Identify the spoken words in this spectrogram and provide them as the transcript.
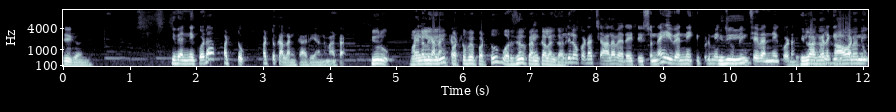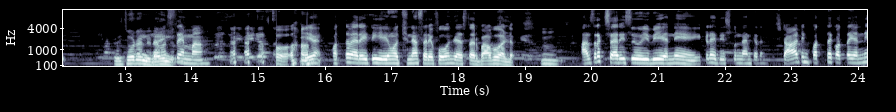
ఇదిగోండి. ఇవన్నీ కూడా పట్టు పట్టు కలంకారీ అన్నమాట. ప్యూర్. మంగళగిరి కలంకారీ. పట్టు బై పట్టు ఒరిజినల్ పెన్ కలంకారి. ఇందులో కూడా చాలా వెరైటీస్ ఉన్నాయి. ఇవన్నీ ఇప్పుడు మీకు చూపించేవన్నీ కూడా ఇలాగ మంగళగిరి కావాలని ఇది చూడండి నమస్తే అమ్మా. కొత్త వెరైటీ ఏం వచ్చినా సరే ఫోన్ చేస్తారు బాబు వాళ్ళు. అల్సరక్ శారీస్ ఇవి అన్ని ఇక్కడే తీసుకున్నాను కదా స్టార్టింగ్ కొత్త కొత్త అన్ని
